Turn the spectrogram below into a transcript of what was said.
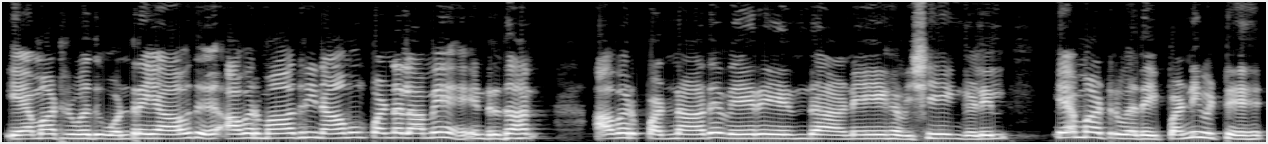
ஏமாற்றுவது ஒன்றையாவது அவர் மாதிரி நாமும் பண்ணலாமே என்றுதான். அவர் பண்ணாத வேற எந்த அநேக விஷயங்களில் ஏமாற்றுவதை பண்ணிவிட்டு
